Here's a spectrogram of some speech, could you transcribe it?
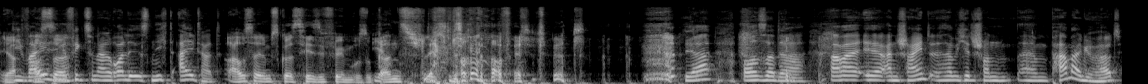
Ja, die, weil sie außer- die fiktionale Rolle ist, nicht altert. Außer im Scorsese-Film, wo so Ja. ganz schlecht nachbearbeitet wird. Ja, außer da. Aber äh, anscheinend, das habe ich jetzt schon äh, ein paar Mal gehört,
